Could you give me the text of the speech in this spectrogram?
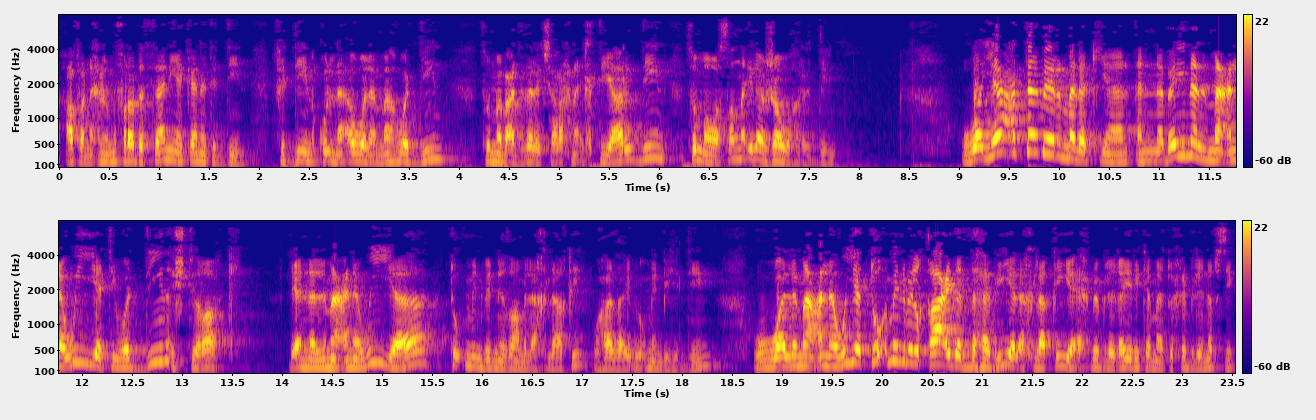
عفوا نحن المفردة الثانية كانت الدين. في الدين قلنا أولا ما هو الدين ثم بعد ذلك شرحنا اختيار الدين ثم وصلنا إلى جوهر الدين. ويعتبر ملكيان أن بين المعنوية والدين اشتراك. لأن المعنوية تؤمن بالنظام الأخلاقي وهذا يؤمن به الدين. والمعنوية تؤمن بالقاعدة الذهبية الأخلاقية احبب لغيرك ما تحب لنفسك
